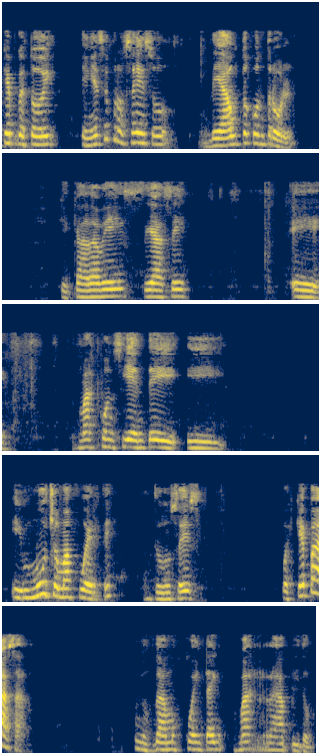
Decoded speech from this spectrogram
qué? Porque estoy en ese proceso de autocontrol que cada vez se hace eh, más consciente y, y mucho más fuerte. Entonces, pues, ¿qué pasa? nos damos cuenta más rápido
